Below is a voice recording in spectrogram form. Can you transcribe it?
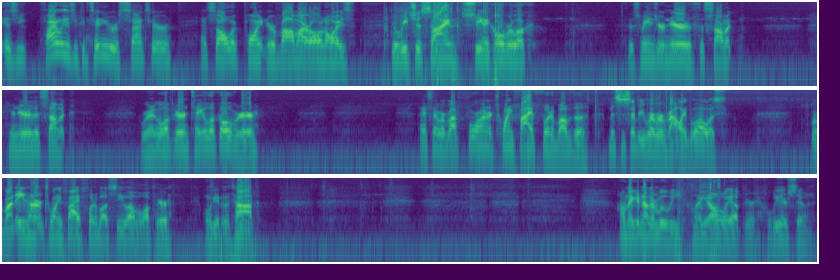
As you finally, as you continue your ascent here at Salt Point near Valmeyer, Illinois, you'll reach this sign, Scenic Overlook. This means you're near the summit. You're near the summit. We're gonna go up there and take a look over there. Like I said, we're about 425 foot above the Mississippi River Valley below us. We're about 825 foot above sea level up here when we get to the top. I'll make another movie when I get all the way up there. We'll be there soon.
